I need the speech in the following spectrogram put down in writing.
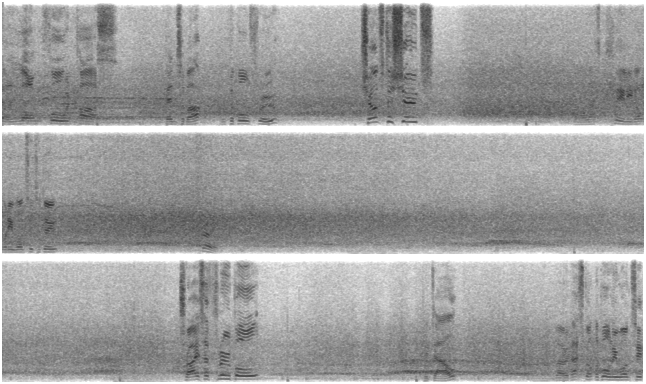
A long forward pass. Benzema with the ball through. Chance to shoot. Oh, that's clearly not what he wanted to do. Throw it. Tries a through ball. Vidal. Oh, no, that's not the ball he wanted.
